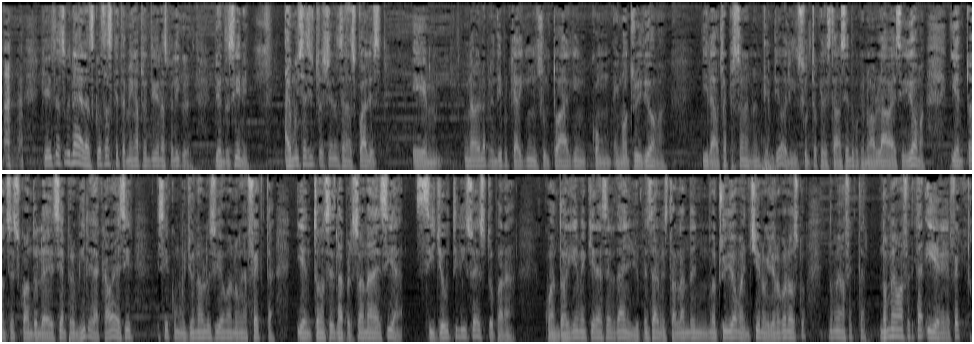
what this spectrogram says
que esa es una de las cosas que también he aprendido en las películas, viendo cine. Hay muchas situaciones en las cuales Em, una vez lo aprendí porque alguien insultó a alguien con, en otro idioma y la otra persona no entendió el insulto que le estaba haciendo porque no hablaba ese idioma. Y entonces cuando le decían, pero mire, le acaba de decir, es que como yo no hablo ese idioma no me afecta. Y entonces la persona decía, si yo utilizo esto para cuando alguien me quiere hacer daño, yo pensar, me está hablando en otro idioma, en chino, que yo no conozco, no me va a afectar. No me va a afectar. Y en efecto,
